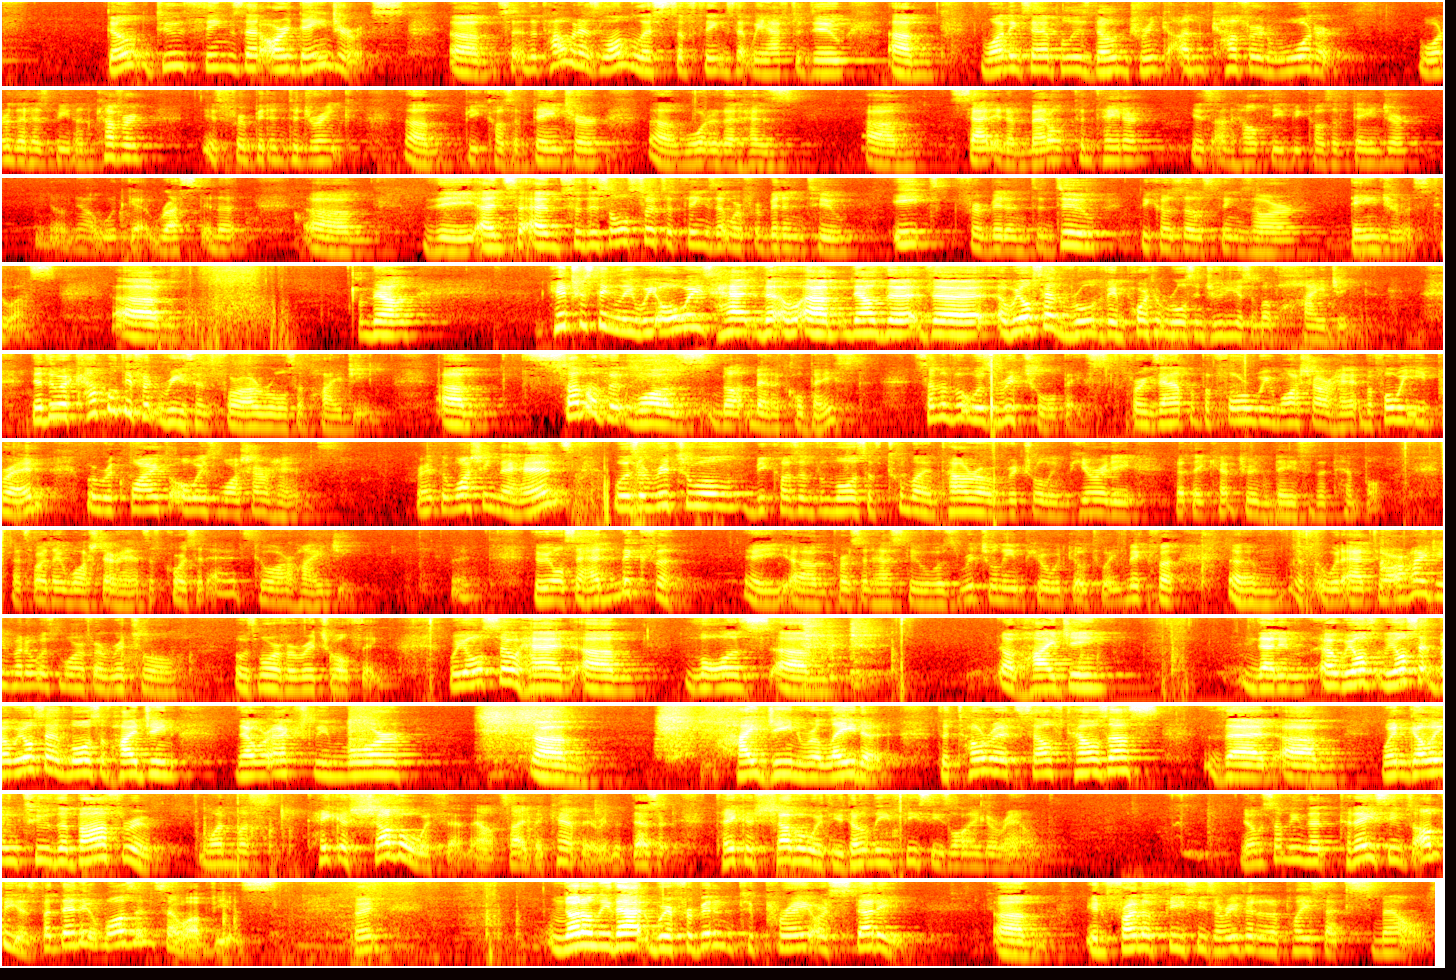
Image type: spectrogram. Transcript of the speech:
Don't do things that are dangerous. Um, so the Talmud has long lists of things that we have to do. Um, one example is don't drink uncovered water. Water that has been uncovered is forbidden to drink um, because of danger. Uh, water that has um, sat in a metal container is unhealthy because of danger. You know, now would get rust in it. Um, the and so, and so there's all sorts of things that we're forbidden to eat, forbidden to do, because those things are dangerous to us. Um, now, interestingly, we always had the, um, now the the we also had rules, important rules in Judaism of hygiene. Now, there were a couple different reasons for our rules of hygiene. Um, some of it was not medical based. Some of it was ritual based. For example, before we wash our hand, before we eat bread, we're required to always wash our hands. Right? The washing the hands was a ritual because of the laws of Tuma and Tahara of ritual impurity that they kept during the days of the temple. That's why they washed their hands. Of course, it adds to our hygiene. Right? We also had mikveh. A um, person has to was ritually impure would go to a mikveh. Um, it would add to our hygiene, but it was more of a ritual. It was more of a ritual thing. We also had um, laws um, of hygiene that in uh, we also we also but we also had laws of hygiene that were actually more um, hygiene related. The Torah itself tells us that um, when going to the bathroom, one must take a shovel with them outside the camp. They're in the desert. Take a shovel with you. Don't leave feces lying around. You know, something that today seems obvious, but then it wasn't so obvious. Right? Not only that, we're forbidden to pray or study um, in front of feces or even in a place that smells.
